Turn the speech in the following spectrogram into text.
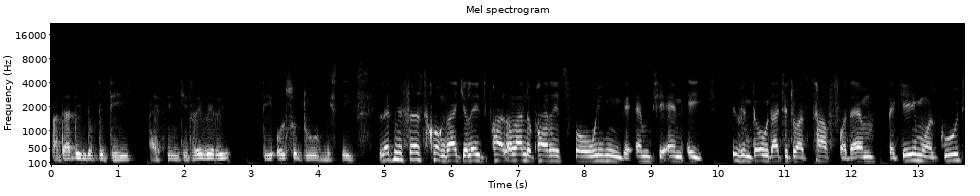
but at the end of the day, I think in referee, they also do mistakes. Let me first congratulate Orlando Pirates for winning the MTN 8. Even though that it was tough for them, the game was good.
